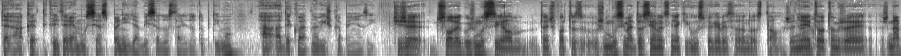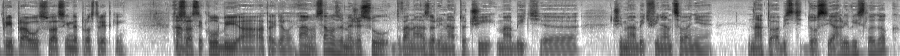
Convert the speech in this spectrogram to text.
te, aké kritériá musia splniť, aby sa dostali do top týmu a adekvátna výška peňazí. Čiže človek už musí, alebo ten šport už musí mať dosiahnuť nejaký úspech, aby sa tam dostal. Že nie ano. je to o tom, že, že na prípravu sú asi iné prostriedky. To ano. sú asi kluby a, a tak ďalej. Áno, samozrejme, že sú dva názory na to, či má byť, e, či má byť financovanie na to, aby ste dosiahli výsledok,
